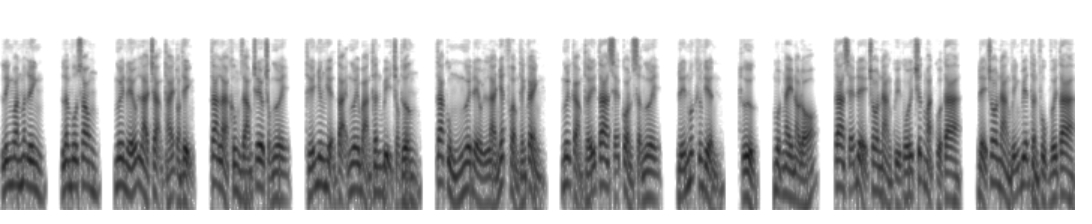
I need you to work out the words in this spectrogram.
linh ngoan mất linh, lâm vô song, ngươi nếu là trạng thái toàn thịnh, ta là không dám trêu chọc ngươi, thế nhưng hiện tại ngươi bản thân bị trọng thương, ta cùng ngươi đều là nhất phẩm thánh cảnh, ngươi cảm thấy ta sẽ còn sợ ngươi, đến mức khương tiền ừ một ngày nào đó, ta sẽ để cho nàng quỳ gối trước mặt của ta, để cho nàng vĩnh viễn thần phục với ta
